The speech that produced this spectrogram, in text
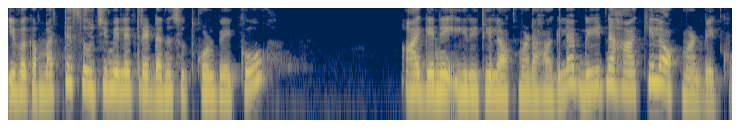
ಇವಾಗ ಮತ್ತೆ ಸೂಜಿ ಮೇಲೆ ಥ್ರೆಡನ್ನು ಸುತ್ತಕೊಳ್ಬೇಕು ಹಾಗೆಯೇ ಈ ರೀತಿ ಲಾಕ್ ಮಾಡೋ ಹಾಗಿಲ್ಲ. ಬೀಡನ್ನ ಹಾಕಿ ಲಾಕ್ ಮಾಡಬೇಕು.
